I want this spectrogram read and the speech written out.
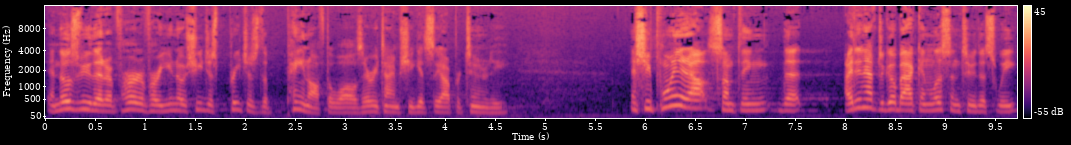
And those of you that have heard of her, you know she just preaches the paint off the walls every time she gets the opportunity. And she pointed out something that I didn't have to go back and listen to this week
